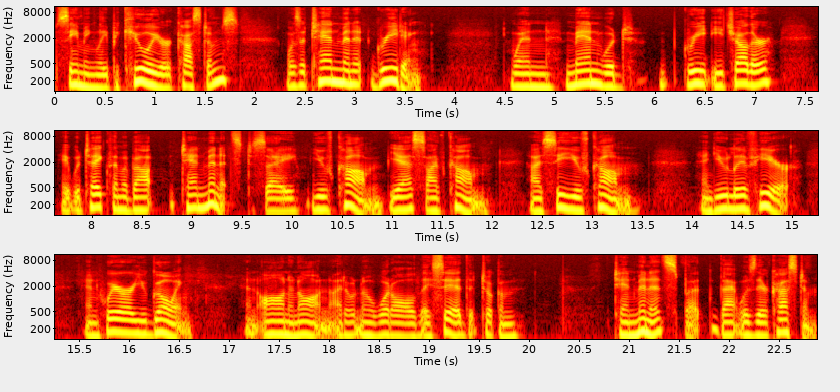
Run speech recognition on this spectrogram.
seemingly peculiar customs was a 10 minute greeting. When men would greet each other, it would take them about 10 minutes to say, You've come. Yes, I've come. I see you've come. And you live here. And where are you going? And on and on. I don't know what all they said that took them 10 minutes, but that was their custom.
